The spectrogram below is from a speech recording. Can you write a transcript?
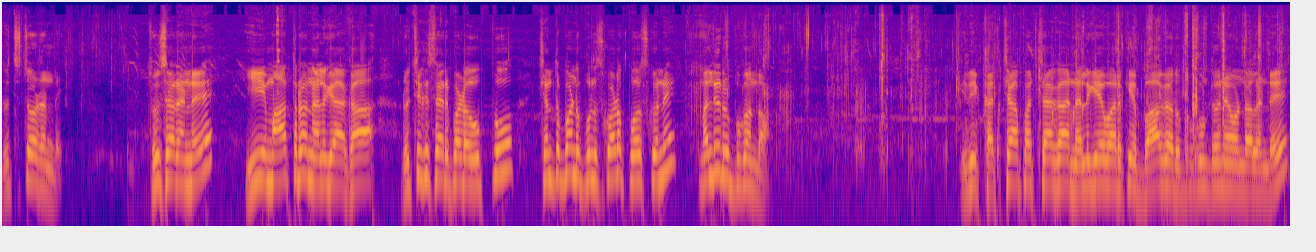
రుచి చూడండి. చూసారండి ఈ మాత్రం నలిగాక రుచికి సరిపడ ఉప్పు చింతపండు పులుసు కూడా పోసుకొని మళ్ళీ రుబ్బుకుందాం. ఇది కచ్చా పచ్చాగా నలిగే వరకు బాగా రుబ్బుకుంటూనే ఉండాలండి.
